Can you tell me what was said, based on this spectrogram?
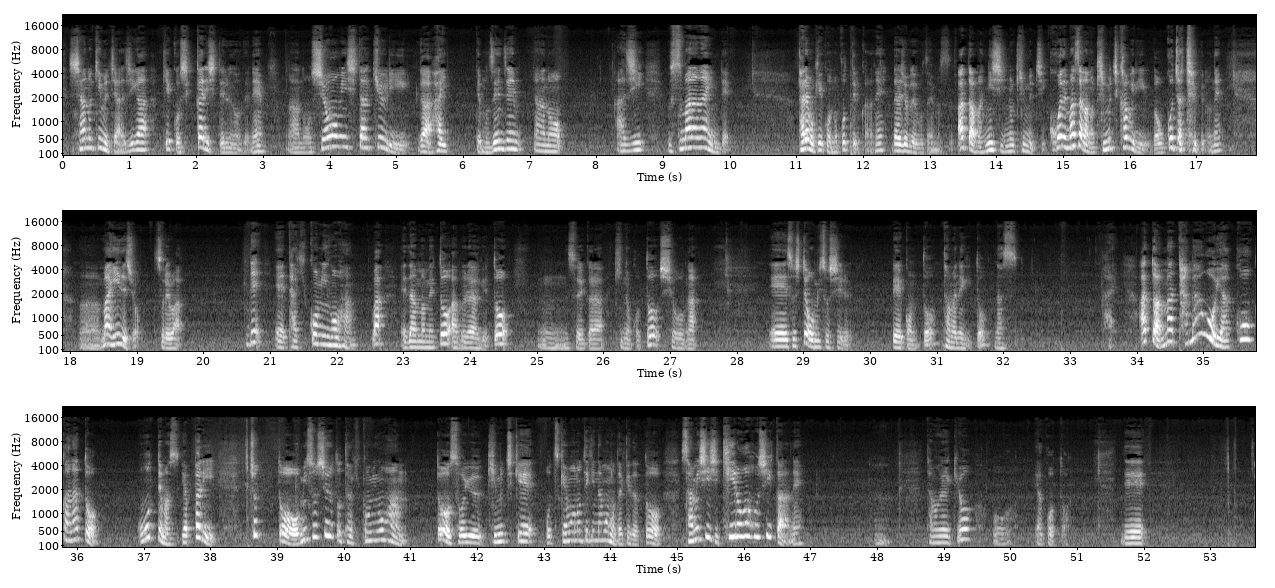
シャのキムチ味が結構しっかりしてるのでね。あの塩もみしたきゅうりが入っても全然あの味薄まらないんでタレも結構残ってるからね。大丈夫でございます。あとはまあニシンのキムチ。ここでまさかのキムチかぶりが起こっちゃってるけどね。うんまあいいでしょう。それは。で、えー、炊き込みご飯は枝豆と油揚げとうんそれからきのこと生姜、えー、そしてお味噌汁。ベーコンと玉ねぎとナス、はい、あとはまあ卵を焼こうかなと思ってます。やっぱりちょっとお味噌汁と炊き込みご飯とそういうキムチ系お漬物的なものだけだと寂しいし黄色が欲しいからね、うん、卵焼きを焼こうと。で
